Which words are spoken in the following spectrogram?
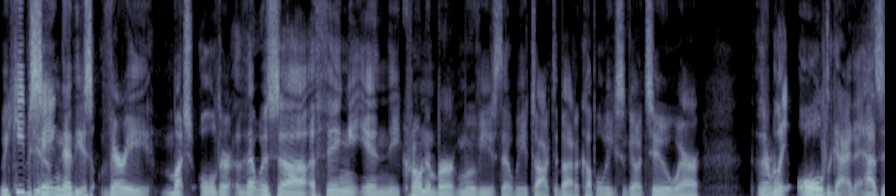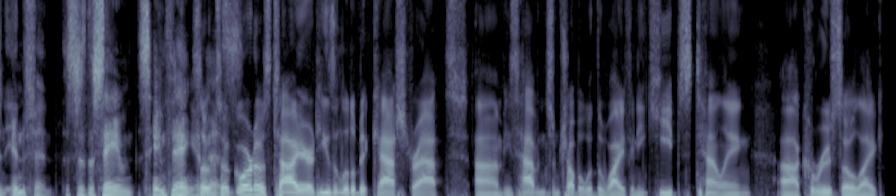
We keep seeing that these very much older. That was uh, a thing in the Cronenberg movies that we talked about a couple weeks ago too, where there's a really old guy that has an infant. This is the same same thing. in So, this. so Gordo's tired. He's a little bit cash strapped. Um, he's having some trouble with the wife, and he keeps telling uh, Caruso like,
